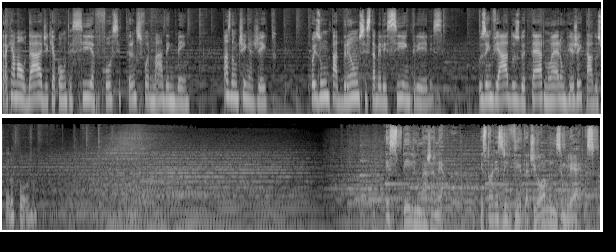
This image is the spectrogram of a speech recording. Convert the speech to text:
para que a maldade que acontecia fosse transformada em bem. Mas não tinha jeito, pois um padrão se estabelecia entre eles. Os enviados do Eterno eram rejeitados pelo povo. Espelho na Janela. Histórias de vida de homens e mulheres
